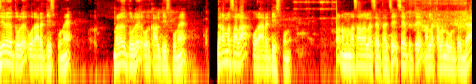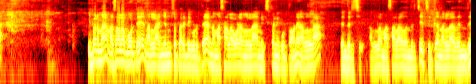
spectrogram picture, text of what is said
ஜீரகத்தூள் ஒரு அரை டீஸ்பூனு. மிளகுத்தூள் ஒரு கால் டீஸ்பூனு. கரம் மசாலா ஒரு அரை டீஸ்பூனு. நம்ம மசாலாலாம் சேர்த்தாச்சு. சேர்த்துட்டு நல்லா கலந்து கொடுத்துருங்க. இப்போ நம்ம மசாலா போட்டு நல்லா அஞ்சு நிமிஷம் பிரட்டி கொடுத்து அந்த மசாலாவோட நல்லா மிக்ஸ் பண்ணி கொடுத்தோடனே நல்லா வெந்துருச்சு. நல்லா மசாலாவும் வெந்துருச்சு. சிக்கன் நல்லா வெந்து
